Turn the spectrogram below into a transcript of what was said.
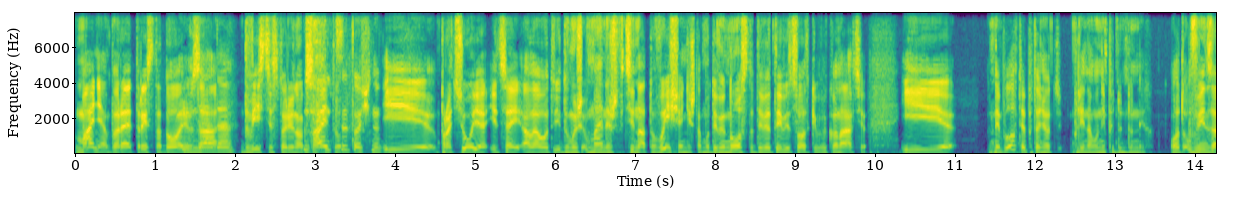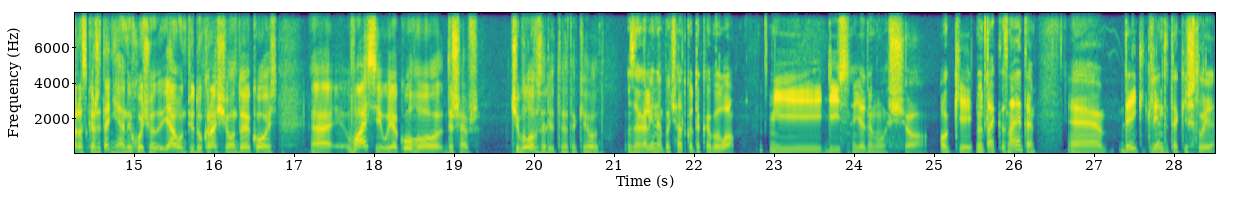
маня, бере 300 доларів да, за да. 200 сторінок сайту Це точно. і працює, і цей, але от і думаєш, в мене ж ціна то вища, ніж там у 99% виконавців. І не було в тебе питання, от, блін, а вони підуть до них. От він зараз каже, та ні, я не хочу, я вон піду краще вон до якогось е, Васі, у якого дешевше. Чи було взагалі те таке? от? Взагалі на початку таке було. І дійсно, я думав, що окей. Ну так, знаєте, е, деякі клієнти так і йшли.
